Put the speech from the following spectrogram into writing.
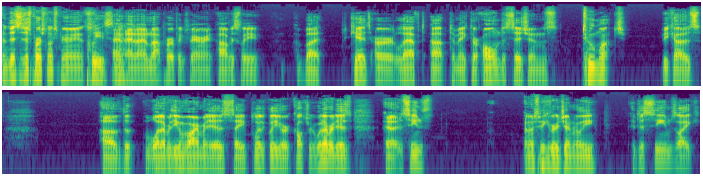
and this is just personal experience, Please, And, yeah. and I'm not perfect parent, obviously, but kids are left up to make their own decisions too much because of the whatever the environment is, say politically or culturally, whatever it is. Uh, it seems, and I'm speaking very generally. It just seems like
